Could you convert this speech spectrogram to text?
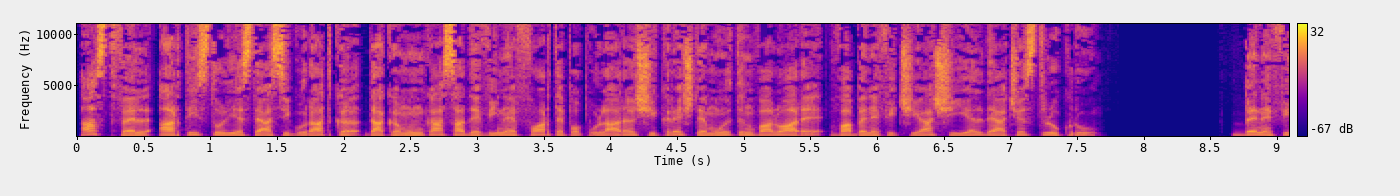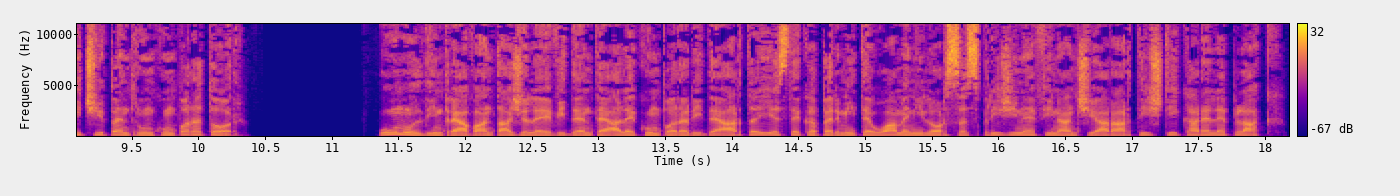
Astfel, artistul este asigurat că, dacă munca sa devine foarte populară și crește mult în valoare, va beneficia și el de acest lucru. Beneficii pentru un cumpărător unul dintre avantajele evidente ale cumpărării de artă este că permite oamenilor să sprijine financiar artiștii care le plac.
